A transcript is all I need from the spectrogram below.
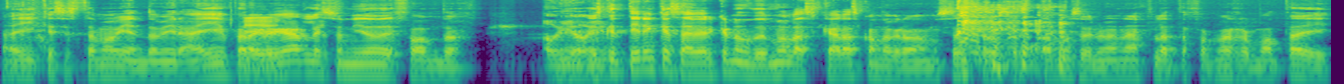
Ahí que se está moviendo, mira, ahí para Sí. agregarle sonido de fondo. Obvio, obvio. Es que tienen que saber que nos vemos las caras cuando grabamos esto. o sea, estamos en una plataforma remota y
